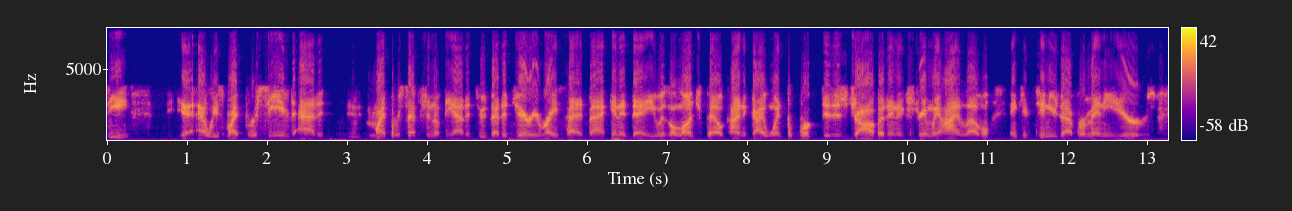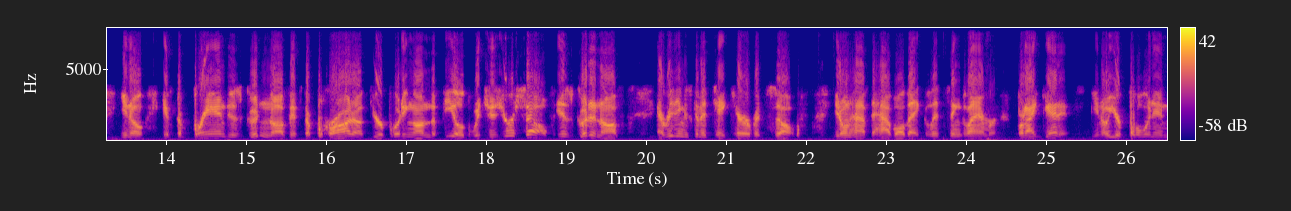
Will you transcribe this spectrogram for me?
the at least my perceived attitude my perception of the attitude that a Jerry Rice had back in the day. He was a lunch pail kind of guy, went to work, did his job at an extremely high level, and continued that for many years. You know, if the brand is good enough, if the product you're putting on the field, which is yourself, is good enough, everything is going to take care of itself. You don't have to have all that glitz and glamour. But I get it. You know, you're pulling in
